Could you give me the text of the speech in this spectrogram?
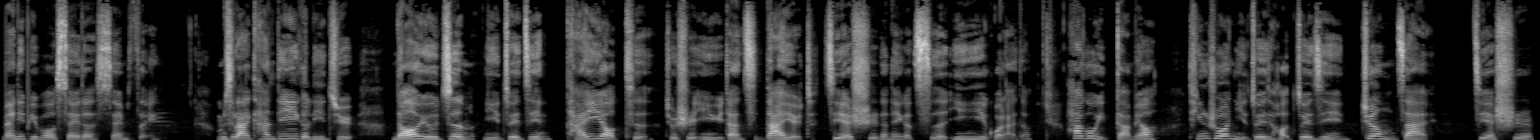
Many people say the same thing。我们先来看第一个例句：“Now you Jim，你最近 diet 就是英语单词 diet 节食的那个词音译过来的。哈古伊达喵，听说你最好最近正在节食。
